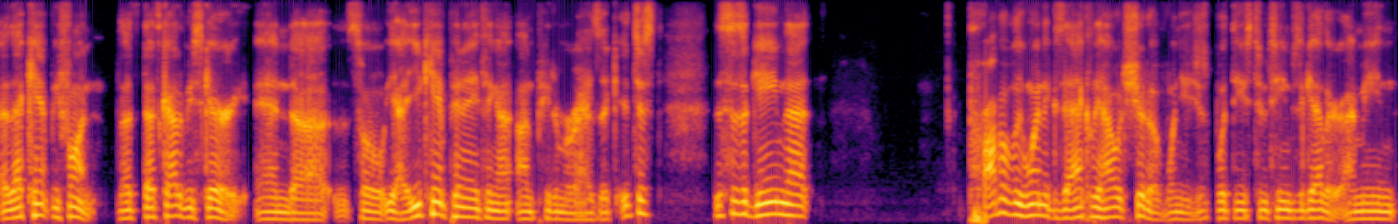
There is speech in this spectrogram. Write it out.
uh, that can't be fun. That that's got to be scary. And uh so yeah, you can't pin anything on, on Peter Mrazek. It just this is a game that probably went exactly how it should have when you just put these two teams together. I mean,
